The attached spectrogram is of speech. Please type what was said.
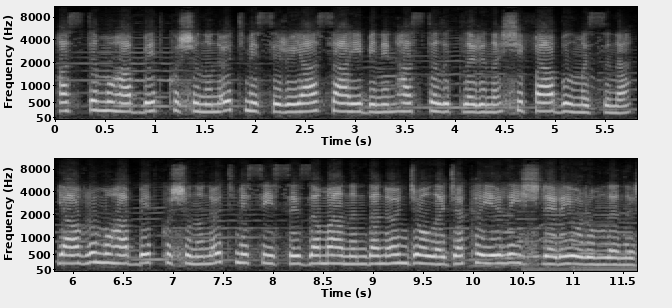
Hasta muhabbet kuşunun ötmesi rüya sahibinin hastalıklarına şifa bulmasına, yavru muhabbet kuşunun ötmesi ise zamanından önce olacak hayırlı işlere yorumlanır.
